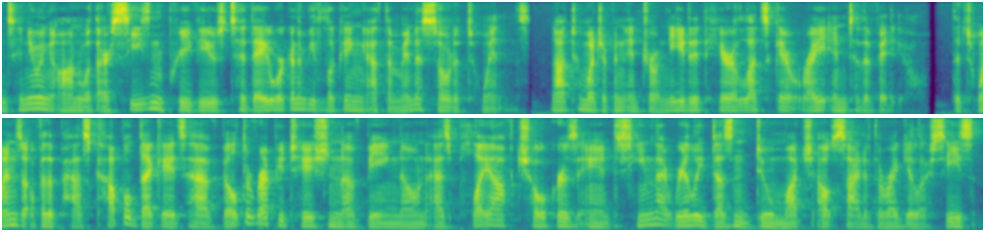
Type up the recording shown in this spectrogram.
Continuing on with our season previews, today we're going to be looking at the Minnesota Twins. Not too much of an intro needed here, let's get right into the video. The Twins over the past couple decades have built a reputation of being known as playoff chokers and a team that really doesn't do much outside of the regular season.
